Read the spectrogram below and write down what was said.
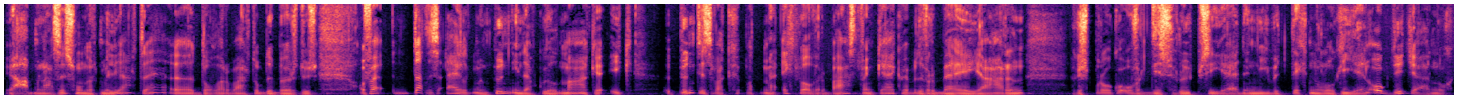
Ja, bijna 600 miljard hè, eh, dollar waard op de beurs. Dus enfin, dat is eigenlijk mijn punt niet dat ik wil maken. Ik, het punt is wat, wat mij echt wel verbaast. Van kijk, we hebben de voorbije jaren gesproken over disruptie, hè, de nieuwe technologieën. En ook dit jaar nog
